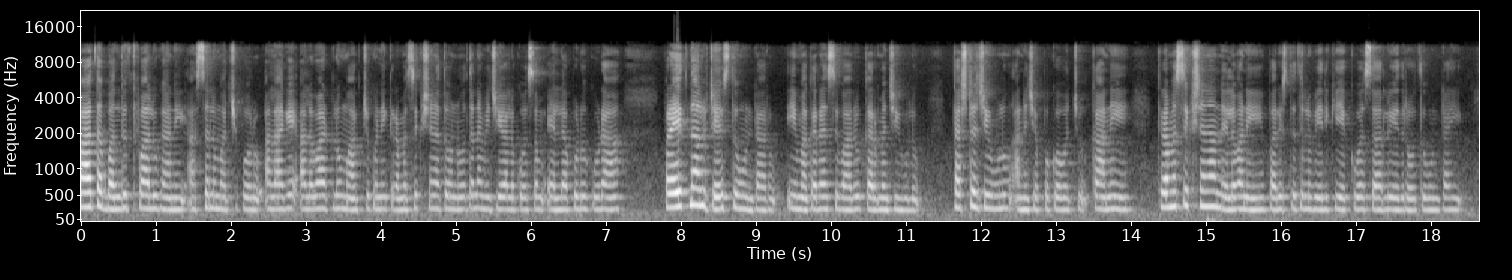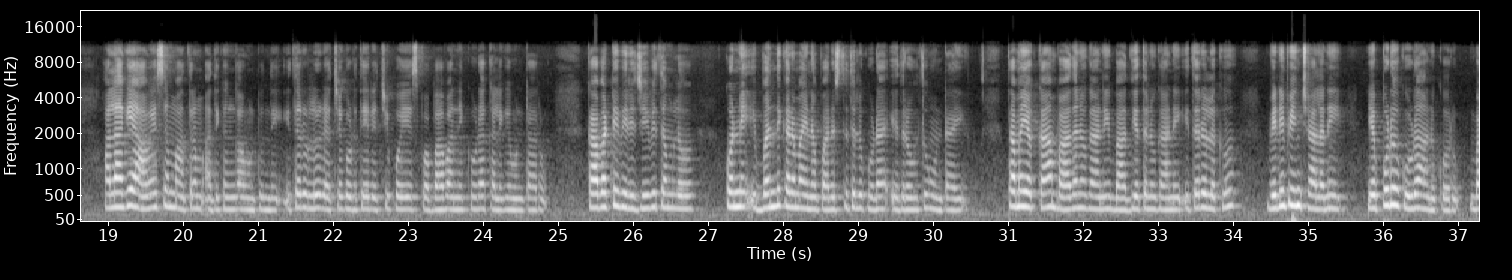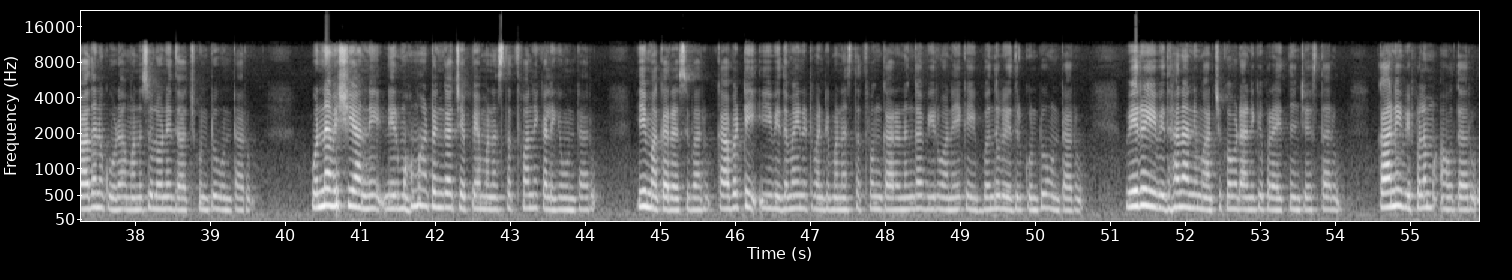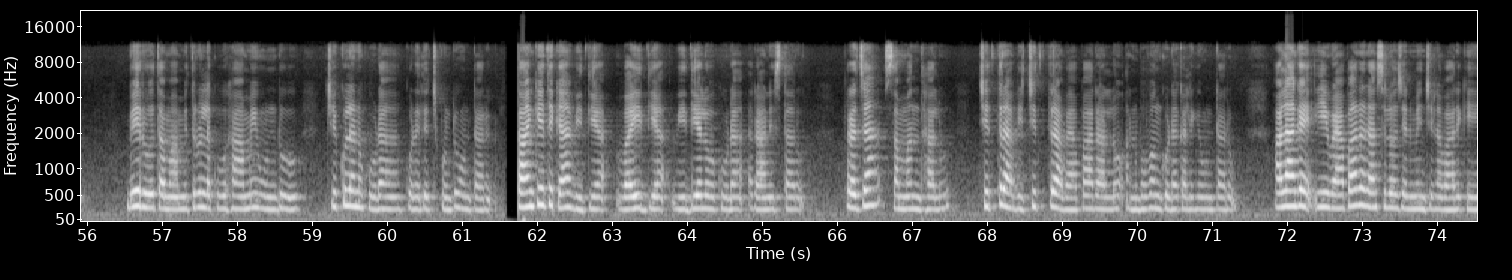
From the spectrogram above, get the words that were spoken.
పాత బంధుత్వాలు కానీ అస్సలు మర్చిపోరు. అలాగే అలవాట్లు మార్చుకొని క్రమశిక్షణతో నూతన విజయాల కోసం ఎల్లప్పుడూ కూడా ప్రయత్నాలు చేస్తూ ఉంటారు. ఈ మకర రాశి వారు కర్మజీవులు కష్టజీవులు అని చెప్పుకోవచ్చు. కానీ క్రమశిక్షణ నిలవని పరిస్థితులు వీరికి ఎక్కువసార్లు ఎదురవుతూ ఉంటాయి. అలాగే ఆవేశం మాత్రం అధికంగా ఉంటుంది. ఇతరులు రెచ్చగొడితే రెచ్చిపోయే స్వభావాన్ని కూడా కలిగి ఉంటారు. కాబట్టి వీరి జీవితంలో కొన్ని ఇబ్బందికరమైన పరిస్థితులు కూడా ఎదురవుతూ ఉంటాయి. తమ యొక్క బాధను కానీ బాధ్యతను కానీ ఇతరులకు వినిపించాలని ఎప్పుడూ కూడా అనుకోరు. బాధను కూడా మనసులోనే దాచుకుంటూ ఉంటారు. ఉన్న విషయాన్ని నిర్మోహమాటంగా చెప్పే మనస్తత్వాన్ని కలిగి ఉంటారు. ఈ మకర రాశి వారు. కాబట్టి ఈ విధమైనటువంటి మనస్తత్వం కారణంగా వీరు అనేక ఇబ్బందులు ఎదుర్కొంటూ ఉంటారు. వీరు ఈ విధానాన్ని మార్చుకోవడానికి ప్రయత్నం చేస్తారు. కానీ విఫలం అవుతారు. వీరు తమ మిత్రులకు హామీ ఉండు చిక్కులను కూడా కొని తెచ్చుకుంటూ ఉంటారు. సాంకేతిక విద్య వైద్య విద్యలో కూడా రాణిస్తారు. ప్రజా సంబంధాలు చిత్ర విచిత్ర వ్యాపారాల్లో అనుభవం కూడా కలిగి ఉంటారు. అలాగే ఈ వ్యాపార రాశిలో జన్మించిన వారికి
